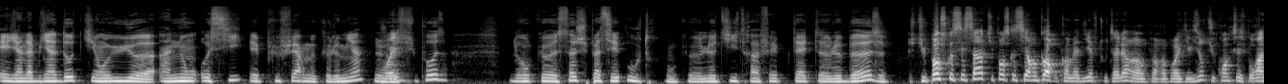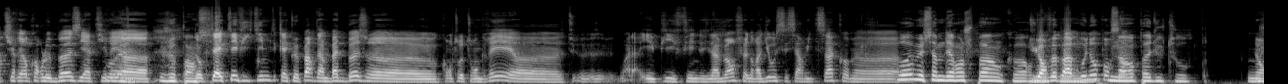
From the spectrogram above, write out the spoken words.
Et il y en a bien d'autres qui ont eu euh, un nom aussi et plus ferme que le mien, je Oui. le suppose. Donc euh, ça, je suis passé outre. Donc euh, le titre a fait peut-être euh, le buzz. Tu penses que c'est ça? Tu penses que c'est encore, comme a dit Eve tout à l'heure par rapport à la télévision, tu crois que c'est pour attirer encore le buzz et attirer. Ouais, je pense. Donc tu as été victime quelque part d'un bad buzz contre ton gré, tu- voilà. Et puis finalement, Fun Radio s'est servi de ça comme. Ouais, mais ça me dérange pas encore. Tu en veux pas à Bruno pour ça? Non, pas du tout. Non.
